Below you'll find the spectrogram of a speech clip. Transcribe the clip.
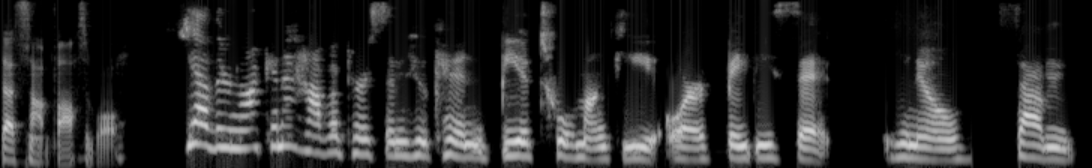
that's not possible yeah they're not going to have a person who can be a tool monkey or babysit you know some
